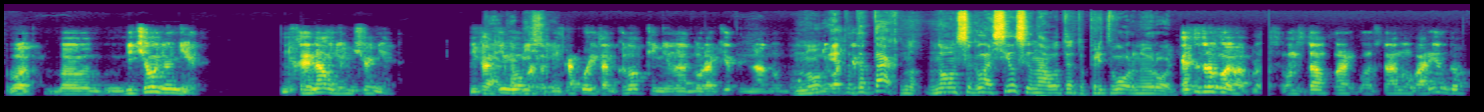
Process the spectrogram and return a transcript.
Вот. Э, ничего у него нет. Ни хрена у него ничего нет. Никаким так, образом, объясни. никакой там кнопки ни на одну ракету, ни на одну бомбу. Ну, это-то так, но, но он согласился на вот эту притворную роль. Это другой вопрос. Он сдал страну в аренду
